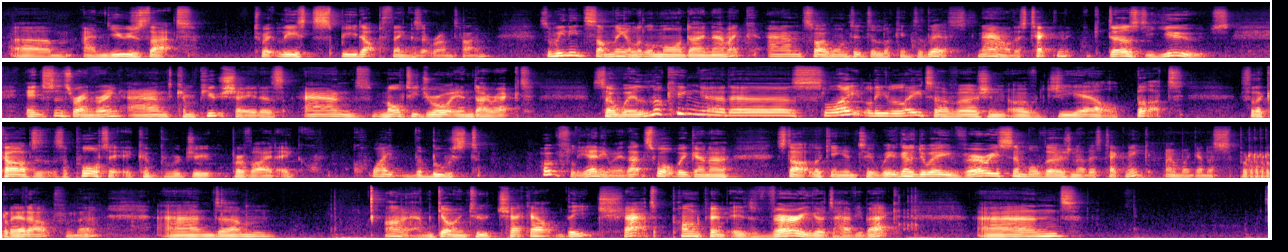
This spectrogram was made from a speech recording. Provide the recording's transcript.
um, and use that to at least speed up things at runtime. So we need something a little more dynamic, and so I wanted to look into this. Now, this technique does use instance rendering and compute shaders and multi-draw indirect. So we're looking at a slightly later version of GL, but for the cards that support it, it could provide a quite the boost. Hopefully, anyway, that's what we're going to start looking into. We're going to do a very simple version of this technique, and we're going to spread out from there. And um, I am going to check out the chat. Pond Pimp, it's very good to have you back. And...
